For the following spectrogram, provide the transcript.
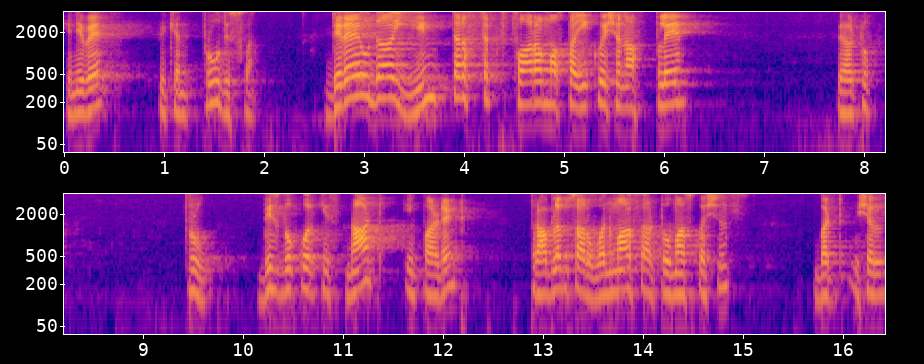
Anyway, we can prove this one. Derive the intercept form of the equation of plane. We have to prove. This bookwork is not important. Problems are one marks or two marks questions, but we shall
